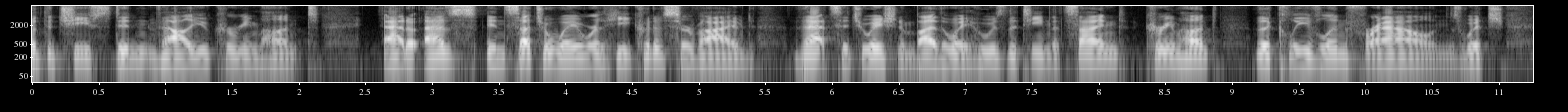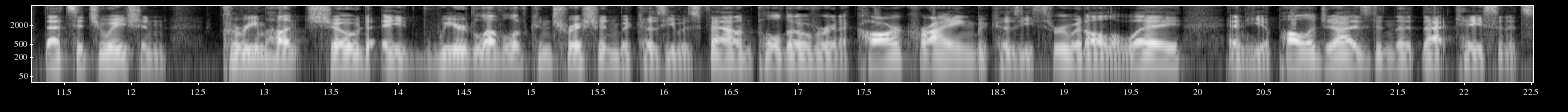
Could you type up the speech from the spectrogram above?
but the Chiefs didn't value Kareem Hunt at, as in such a way where he could have survived that situation. And by the way, who was the team that signed Kareem Hunt? The Cleveland Frowns, which that situation Kareem Hunt showed a weird level of contrition because he was found pulled over in a car crying because he threw it all away and he apologized in the, that case and it's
